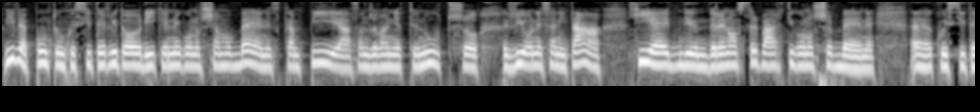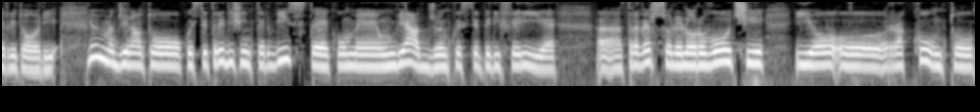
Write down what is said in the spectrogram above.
vive appunto in questi territori che noi conosciamo bene, Scampia, San Giovanni a Tenuccio, Rione Sanità, chi è di, delle nostre parti conosce bene eh, questi territori. Io ho immaginato queste 13 interviste come un viaggio in queste periferie, eh, attraverso le loro voci io oh, racconto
